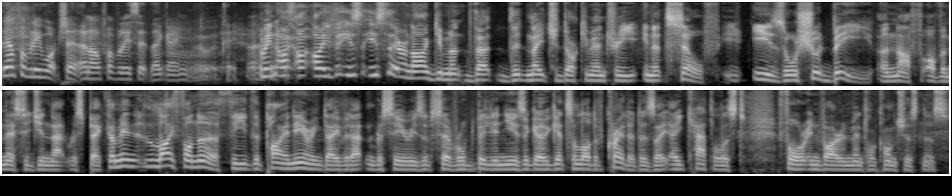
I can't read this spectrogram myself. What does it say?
they'll probably watch it, and I'll probably sit there going, oh, okay. I, I mean, I, is is there an argument that the nature documentary in itself is or should be enough of a message in that respect? I mean, Life on Earth, the the pioneering David Attenborough series of several billion years ago, gets a lot of credit as a, a catalyst for environmental consciousness.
